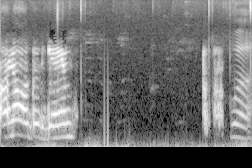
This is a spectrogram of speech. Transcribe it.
I know a good game. What?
